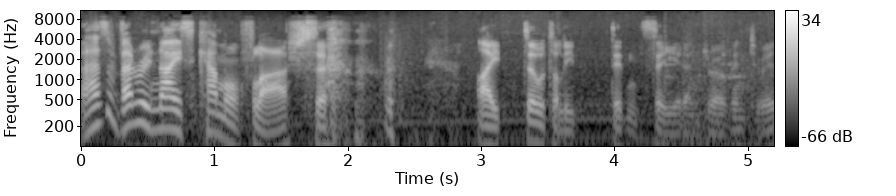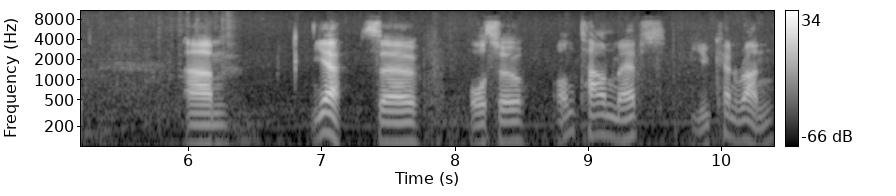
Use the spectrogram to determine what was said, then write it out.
it has a very nice camouflage, so I totally didn't see it and drove into it. Um, yeah, so also on town maps you can run,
